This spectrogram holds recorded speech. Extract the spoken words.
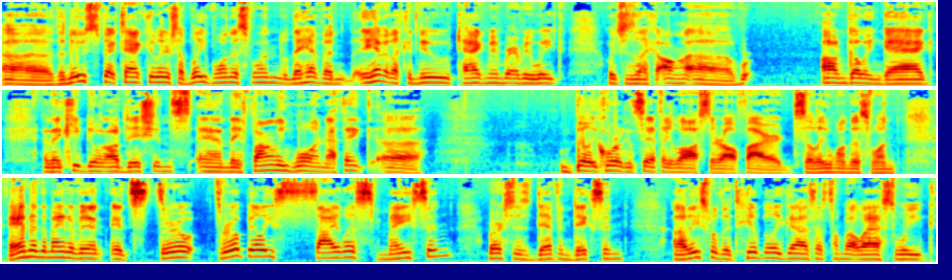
Uh, the new Spectaculars, I believe, won this one. They have a they have like a new tag member every week, which is like on uh, ongoing gag, and they keep doing auditions, and they finally won. I think uh, Billy Corgan said if they lost, they're all fired. So they won this one. And in the main event, it's through through Billy Silas Mason versus Devin Dixon. Uh, these were the hillbilly guys I was talking about last week.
